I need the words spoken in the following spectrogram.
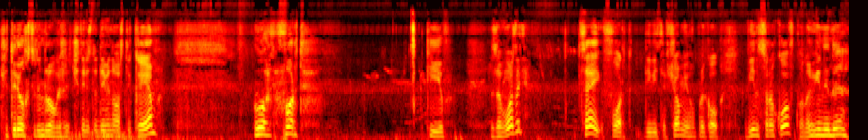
Чотирьохциліндровий же 490 км. От, Ford Київ завозить. Цей Ford, дивіться, в чому його прикол. Він 40 але він іде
